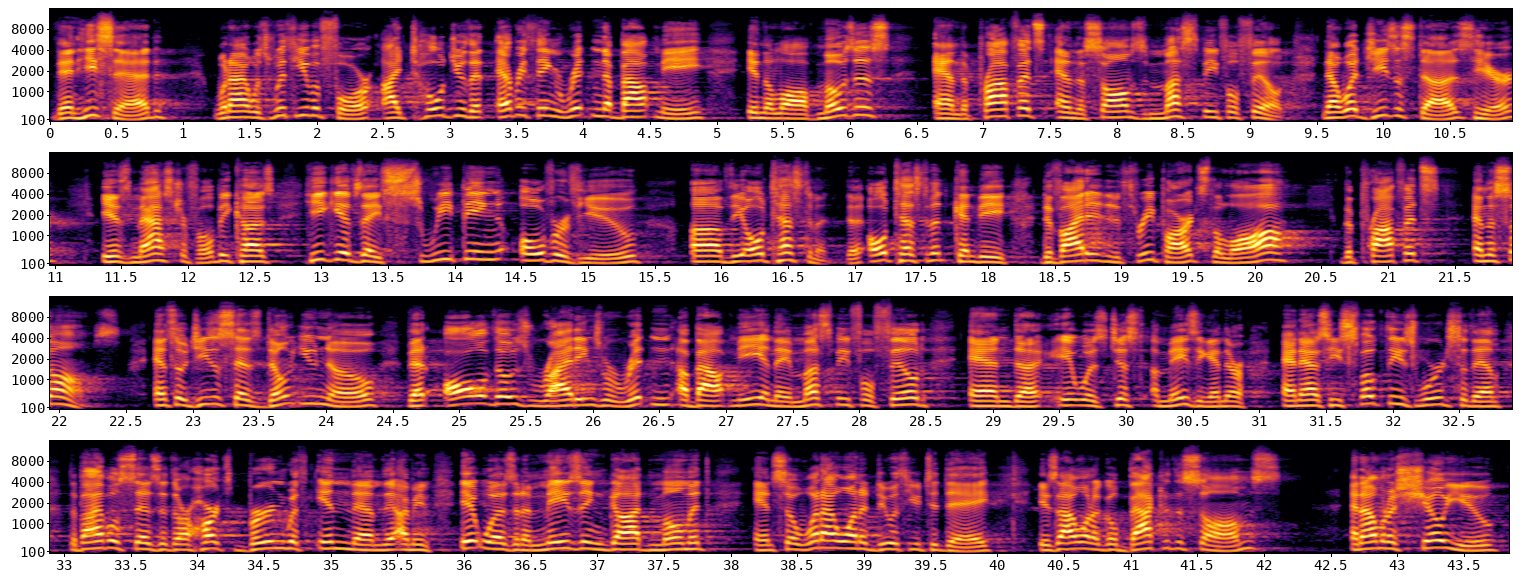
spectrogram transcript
Then he said, When I was with you before, I told you that everything written about me in the law of Moses and the prophets and the Psalms must be fulfilled. Now, what Jesus does here is masterful because he gives a sweeping overview of the Old Testament. The Old Testament can be divided into three parts the law, the prophets, and the Psalms. And so Jesus says, Don't you know that all of those writings were written about me and they must be fulfilled? And uh, it was just amazing. And, and as he spoke these words to them, the Bible says that their hearts burned within them. I mean, it was an amazing God moment. And so, what I want to do with you today is I want to go back to the Psalms and I want to show you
